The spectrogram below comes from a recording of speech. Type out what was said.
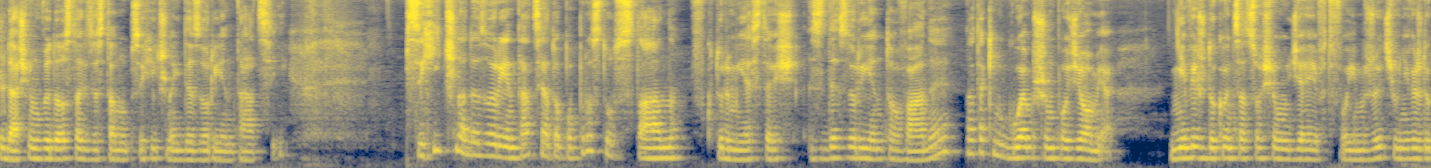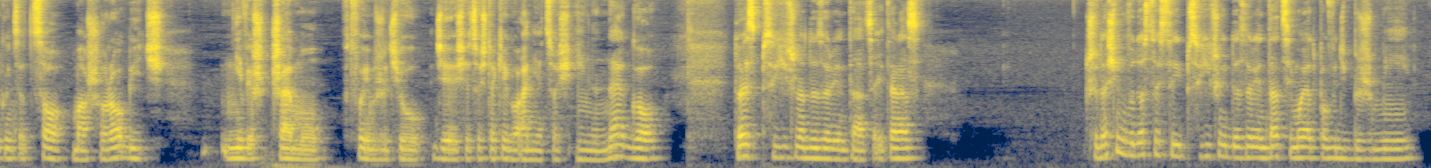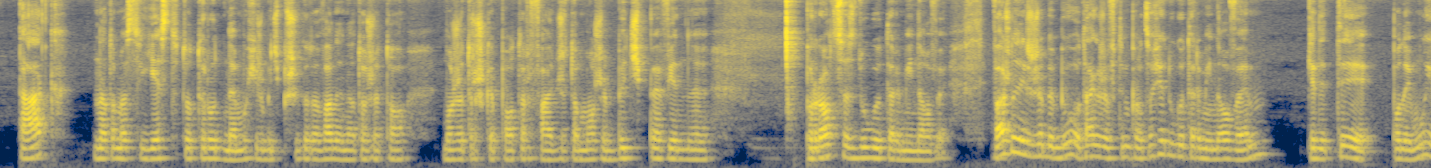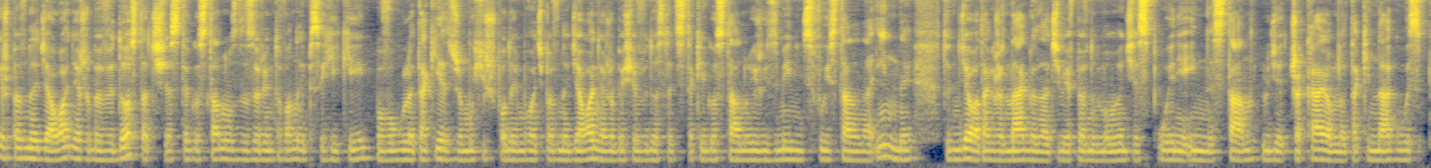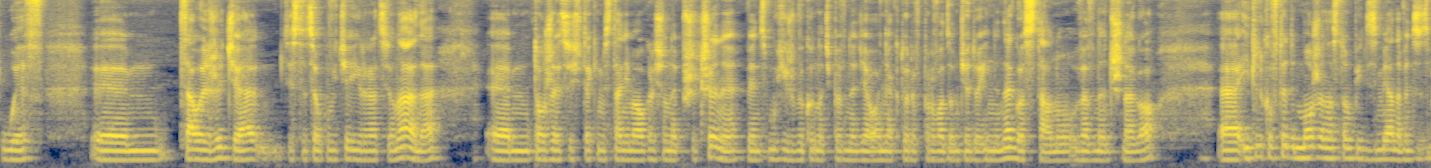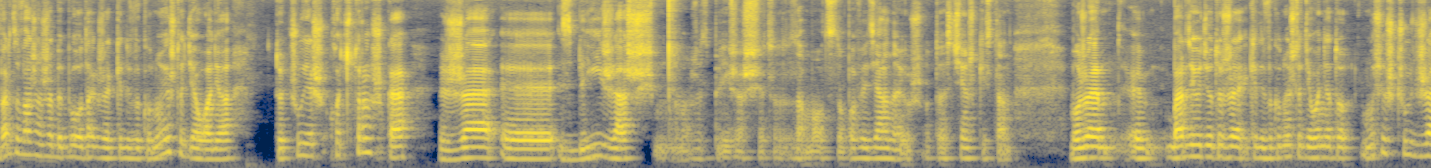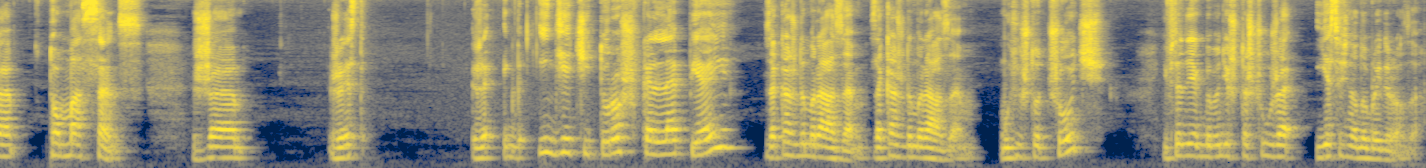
czy da się wydostać ze stanu psychicznej dezorientacji. Psychiczna dezorientacja to po prostu stan, w którym jesteś zdezorientowany na takim głębszym poziomie. Nie wiesz do końca, co się dzieje w Twoim życiu, nie wiesz do końca, co masz robić, nie wiesz, czemu w Twoim życiu dzieje się coś takiego, a nie coś innego. To jest psychiczna dezorientacja. I teraz, czy da się wydostać z tej psychicznej dezorientacji? Moja odpowiedź brzmi tak, natomiast jest to trudne. Musisz być przygotowany na to, że to może troszkę potrwać, że to może być pewien y, proces długoterminowy. Ważne jest, żeby było tak, że w tym procesie długoterminowym, kiedy ty podejmujesz pewne działania, żeby wydostać się z tego stanu zdezorientowanej psychiki, bo w ogóle tak jest, że musisz podejmować pewne działania, żeby się wydostać z takiego stanu, jeżeli zmienić swój stan na inny, to nie działa tak, że nagle na ciebie w pewnym momencie spłynie inny stan. Ludzie czekają na taki nagły spływ. Całe życie jest to całkowicie irracjonalne. To, że jesteś w takim stanie ma określone przyczyny, więc musisz wykonać pewne działania, które wprowadzą cię do innego stanu wewnętrznego. E, i tylko wtedy może nastąpić zmiana. Więc jest bardzo ważne, żeby było tak, że kiedy wykonujesz te działania, to czujesz choć troszkę, że y, zbliżasz, może zbliżasz się, to za mocno powiedziane już, bo to jest ciężki stan. Może y, bardziej chodzi o to, że kiedy wykonujesz te działania, to musisz czuć, że to ma sens, że, że jest, że idzie ci troszkę lepiej za każdym razem, za każdym razem. Musisz to czuć i wtedy jakby będziesz też czuł, że jesteś na dobrej drodze.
